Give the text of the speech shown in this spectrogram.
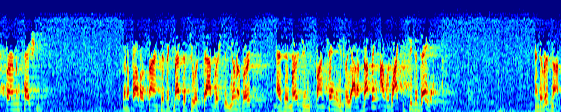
experimentation. It's going to follow scientific method to establish the universe as emerging spontaneously out of nothing. I would like to see the data and there is none.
